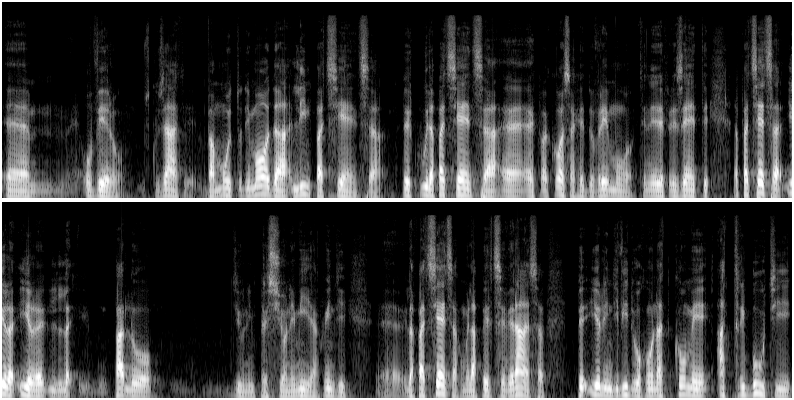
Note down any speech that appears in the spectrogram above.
ehm, ovvero, scusate, va molto di moda l'impazienza, per cui la pazienza eh, è qualcosa che dovremmo tenere presente. La pazienza, io, la, io la, la, parlo di un'impressione mia, quindi eh, la pazienza come la perseveranza, per, io l'individuo con, come attributi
